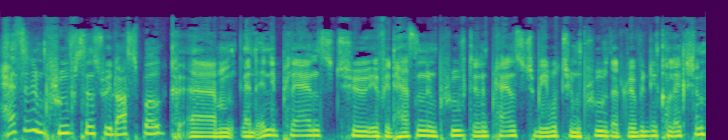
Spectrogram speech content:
Has it improved since we last spoke? Um, and any plans to, if it hasn't improved, any plans to be able to improve that revenue collection?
